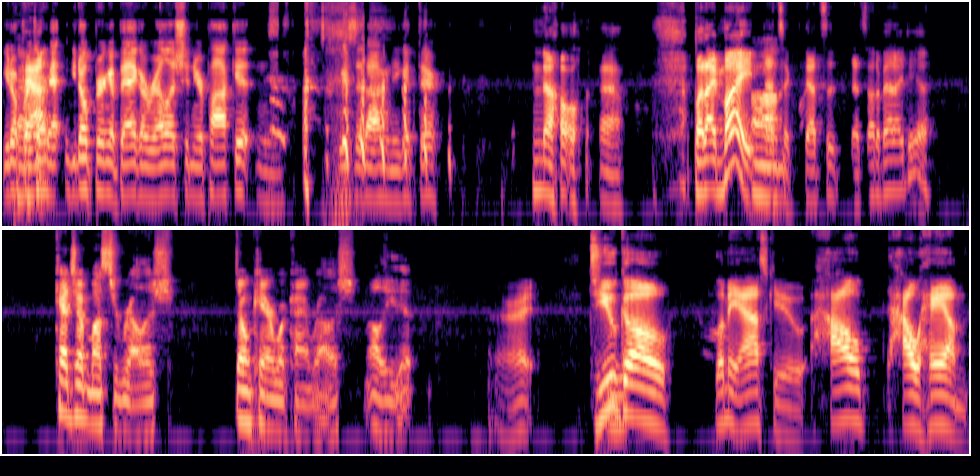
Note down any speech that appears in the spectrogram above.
You don't bring a, ba- you don't bring a bag of relish in your pocket and squeeze it on when you get there. No, Yeah. but I might. that's a Um, that's a that's not a bad idea. Ketchup, mustard, relish. Don't care what kind of relish. I'll eat it. All right. Do you Mm. go? Let me ask you how how ham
